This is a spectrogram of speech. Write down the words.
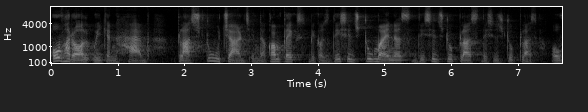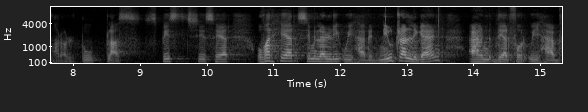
overall we can have plus 2 charge in the complex because this is 2 minus this is 2 plus this is 2 plus overall 2 plus species here. Over here similarly we have a neutral ligand and therefore we have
